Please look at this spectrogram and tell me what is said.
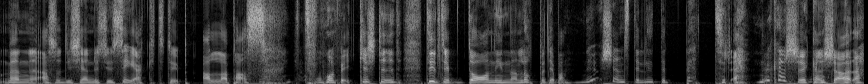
Men alltså det kändes ju segt, typ alla pass i två veckors tid. Till typ dagen innan loppet. Jag bara, nu känns det lite bättre. Nu kanske jag kan köra.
